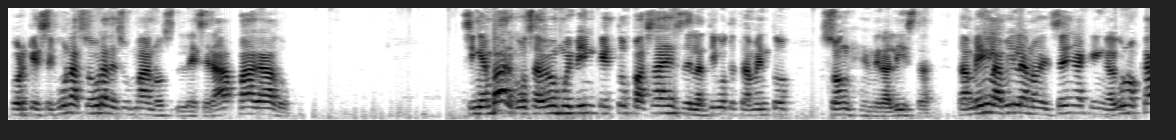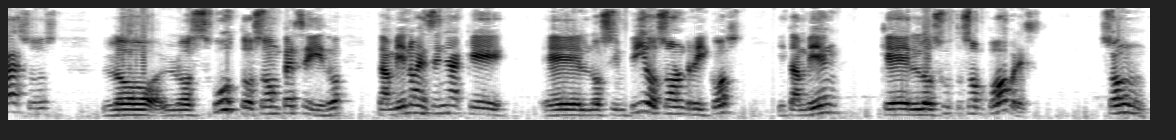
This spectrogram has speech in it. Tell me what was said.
porque según las obras de sus manos le será pagado. Sin embargo, sabemos muy bien que estos pasajes del Antiguo Testamento son generalistas. También la Biblia nos enseña que en algunos casos los justos son perseguidos. También nos enseña que eh, los impíos son ricos y también que los justos son pobres. Son,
